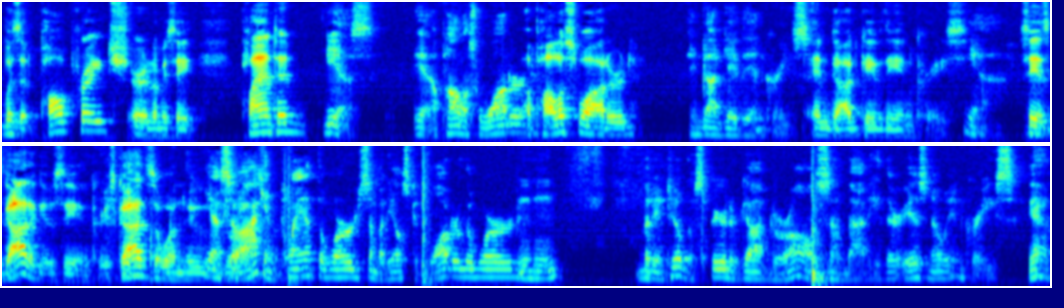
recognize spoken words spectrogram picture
was it Paul preach, or let me see, planted, yes, yeah, Apollos watered, Apollos watered, and God gave the increase. and God gave the increase. Yeah, See, it's God who gives the increase. God's the one who. yeah. So I can plant the word. Somebody else can water the word. Mm-hmm. But until the Spirit of God draws somebody, there is no increase. Yeah.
